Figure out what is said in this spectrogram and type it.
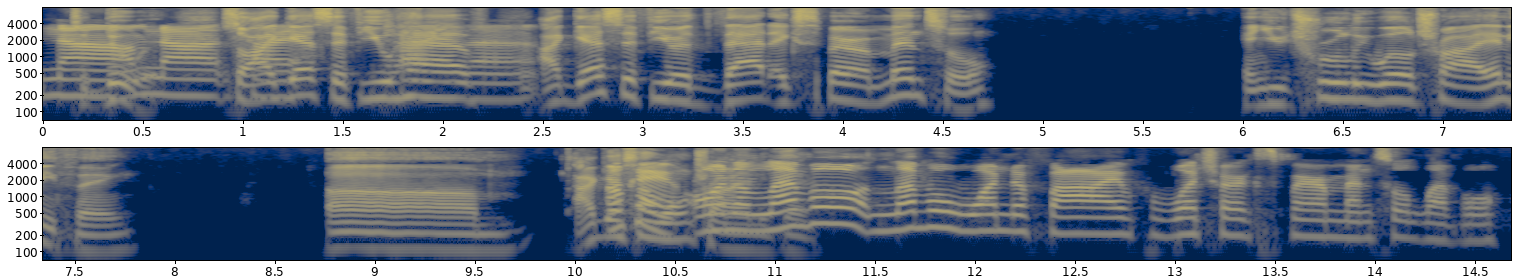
nah, do I'm it. not. So I guess if you have, that. I guess if you're that experimental, and you truly will try anything, um, I guess I okay, won't try on a anything. level level one to five, what's your experimental level?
